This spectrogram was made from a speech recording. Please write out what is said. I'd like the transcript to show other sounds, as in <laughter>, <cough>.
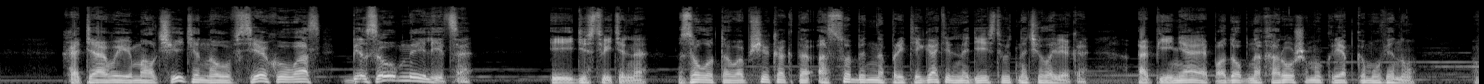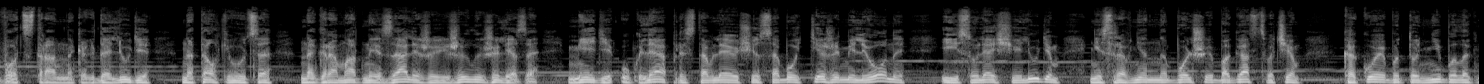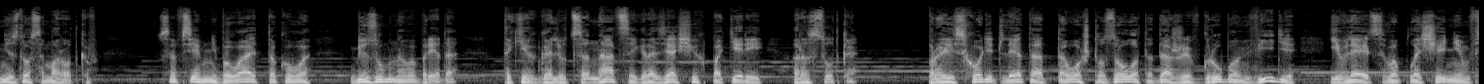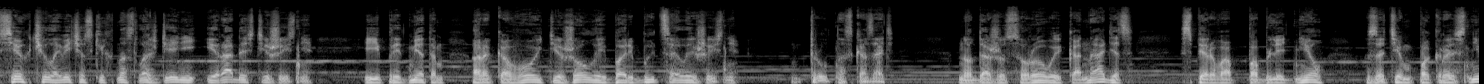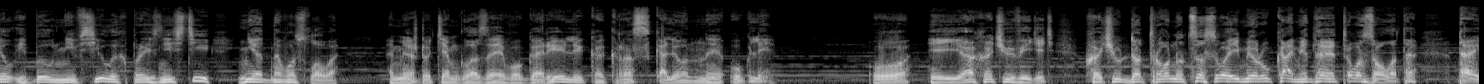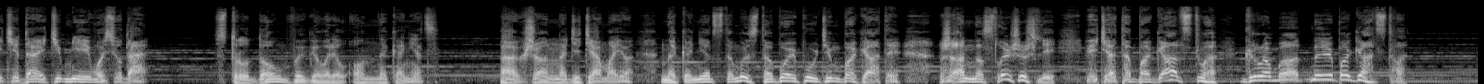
Хотя вы и молчите, но у всех у вас безумные лица. И действительно, Золото вообще как-то особенно притягательно действует на человека, опьяняя подобно хорошему крепкому вину. Вот странно, когда люди наталкиваются на громадные залежи и жилы железа, меди, угля, представляющие собой те же миллионы и сулящие людям несравненно большее богатство, чем какое бы то ни было гнездо самородков. Совсем не бывает такого безумного бреда – таких галлюцинаций, грозящих потерей рассудка. Происходит ли это от того, что золото даже в грубом виде является воплощением всех человеческих наслаждений и радости жизни и предметом роковой тяжелой борьбы целой жизни? Трудно сказать. Но даже суровый канадец сперва побледнел, затем покраснел и был не в силах произнести ни одного слова – между тем глаза его горели, как раскаленные угли. «О, и я хочу видеть, хочу дотронуться своими руками до этого золота. Дайте, дайте мне его сюда!» С трудом выговорил он наконец. «Ах, Жанна, дитя мое, наконец-то мы с тобой будем богаты! Жанна, слышишь ли, ведь это богатство, громадное богатство!»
